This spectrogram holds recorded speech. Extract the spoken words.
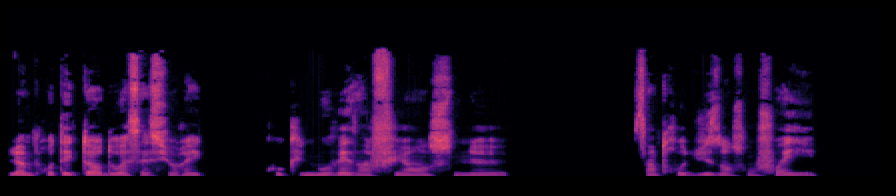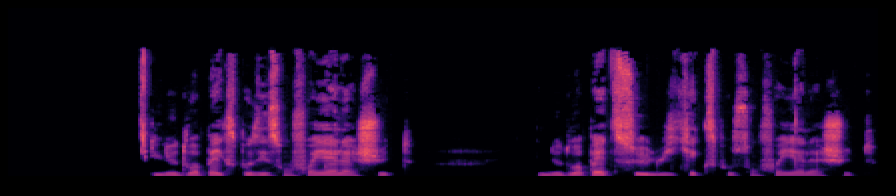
L'homme protecteur doit s'assurer qu'aucune mauvaise influence ne s'introduise dans son foyer. Il ne doit pas exposer son foyer à la chute. Il ne doit pas être celui qui expose son foyer à la chute.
